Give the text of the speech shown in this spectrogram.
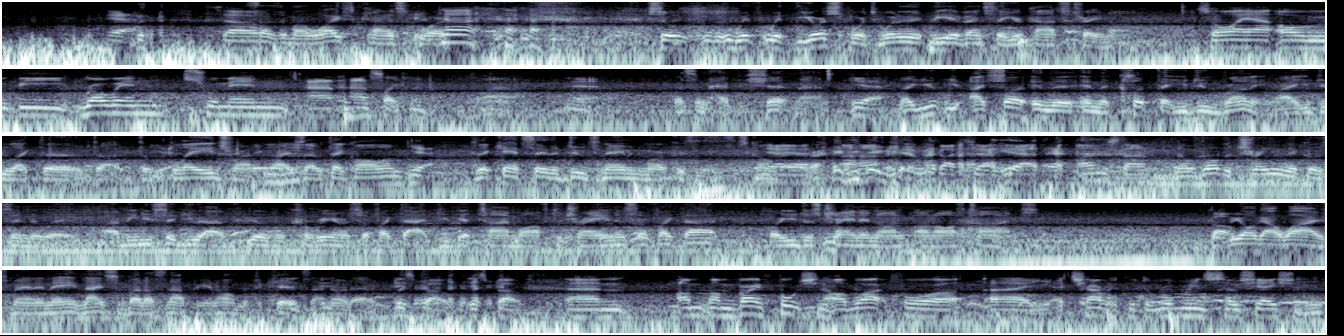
Yeah. Sounds like my wife's kind of sport. so, with with your sports, what are the, the events that you're concentrating on? So I, uh, I will be rowing, swimming, and hand cycling. Wow, Yeah. that's some heavy shit, man. Yeah. Now you, you I saw in the in the clip that you do running, right? You do like the the, the Yeah. blades running, right? Is that what they call them? Yeah. Because they can't say the dude's name anymore because it's going Yeah, bad, yeah. right? Uh-huh. Gotcha. Yeah, I understand. Now, with all the training that goes into it, I mean, you said you have you have a career and stuff like that. Do you get time off to train and stuff like that, or are you just training on, on off times? Because we all got wives, man, and they ain't nice about us not being home with the kids. I know that. It's both. It's both. Um, I'm, I'm very fortunate. I work for a, a charity called the Royal Marines Association.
